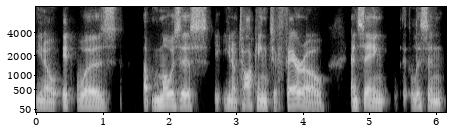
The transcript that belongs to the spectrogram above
you know it was uh, moses you know talking to pharaoh and saying listen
